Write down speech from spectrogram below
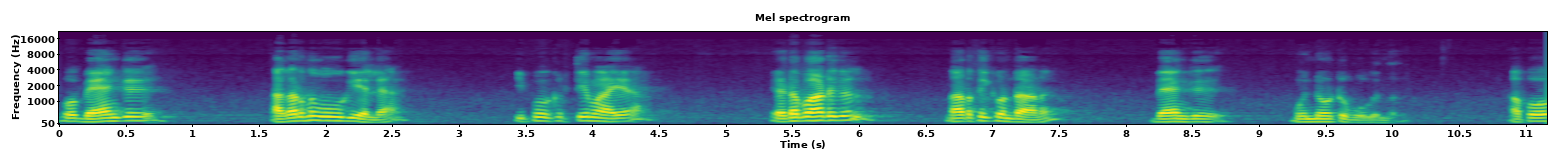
അപ്പോൾ ബാങ്ക് തകർന്നു പോവുകയല്ല ഇപ്പോൾ കൃത്യമായ ഇടപാടുകൾ നടത്തിക്കൊണ്ടാണ് ബാങ്ക് മുന്നോട്ട് പോകുന്നത്. അപ്പോൾ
